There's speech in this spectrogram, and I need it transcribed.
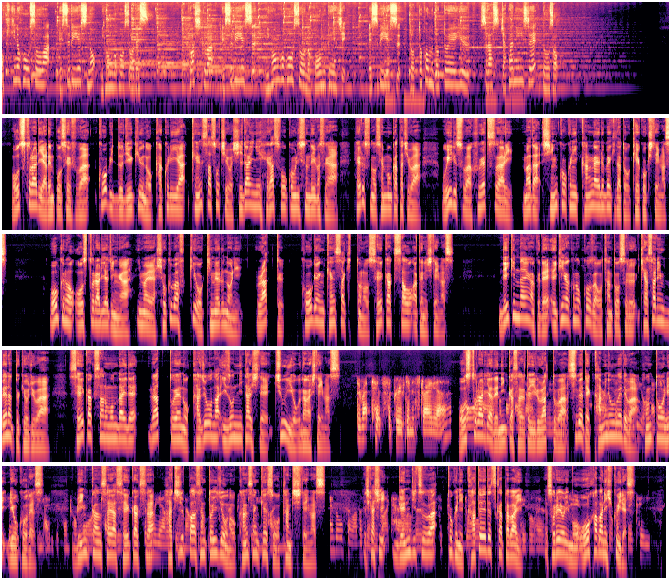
お聞きの放送は SBS の日本語放送です。詳しくは SBS 日本語放送のホームページ sbs.com.au スラスジャパニーズへどうぞ。オーストラリア連邦政府は COVID-19 の隔離や検査措置を次第に減らす方向に進んでいますがヘルスの専門家たちはウイルスは増えつつありまだ深刻に考えるべきだと警告しています。多くのオーストラリア人が今や職場復帰を決めるのに RAT 抗原検査キットの正確さを当てにしています。ディーキン大学で疫学の講座を担当するキャサリン・ベネット教授は正確さの問題でラットへの過剰な依存に対して注意を促しています。オーストラリアで認可されているラットはすべて紙の上では本当に良好です。敏感さや正確さ80%以上の感染ケースを探知しています。しかし現実は特に家庭で使った場合それよりも大幅に低いです。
